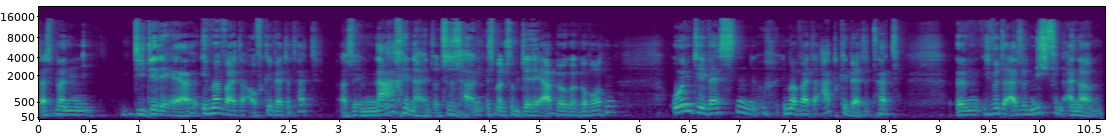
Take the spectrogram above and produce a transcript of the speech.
dass man die DDR immer weiter aufgewertet hat. Also im Nachhinein sozusagen ist man zum DDR-Bürger geworden und den Westen immer weiter abgewertet hat. Ähm, ich würde also nicht von einer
